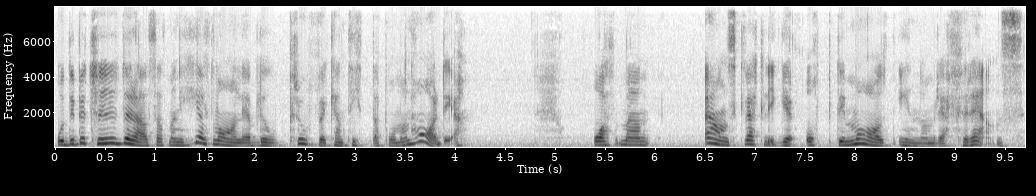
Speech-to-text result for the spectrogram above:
Och det betyder alltså att man i helt vanliga blodprover kan titta på om man har det. Och att man önskvärt ligger optimalt inom referens.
